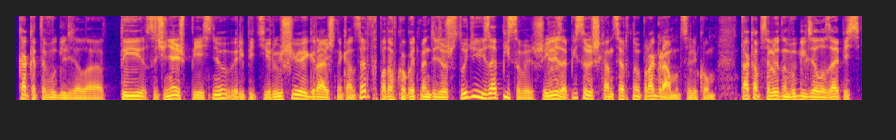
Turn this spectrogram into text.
как это выглядело? Ты сочиняешь песню, репетируешь ее, играешь на концертах, потом в какой-то момент идешь в студию и записываешь, или записываешь концертную программу целиком. Так абсолютно выглядела запись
